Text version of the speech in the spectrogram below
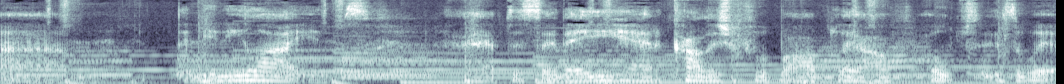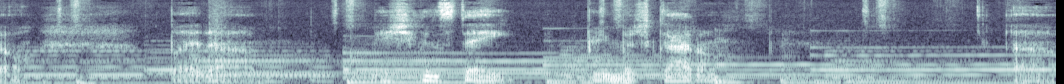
um, the Nittany Lions. I have to say they had college football playoff hopes as well, but um, Michigan State pretty much got them. Um,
